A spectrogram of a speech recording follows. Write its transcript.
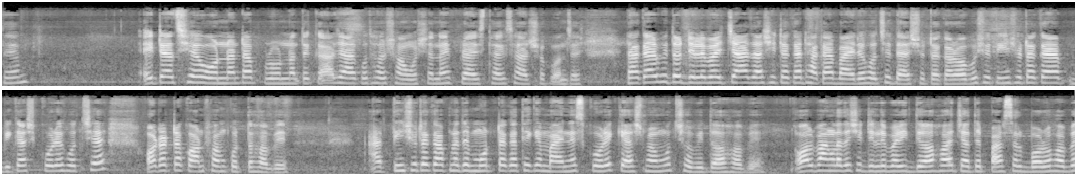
সেম এটা আছে ওড়নাটা ওড়নাতে কাজ, আর কোথাও সমস্যা নাই প্রাইস থাকছে আটশো পঞ্চাশ। ঢাকার ভিতর ডেলিভারি চার্জ আশি টাকা, ঢাকার বাইরে হচ্ছে দেড়শো টাকা। আর অবশ্যই তিনশো টাকা বিকাশ করে হচ্ছে অর্ডারটা কনফার্ম করতে হবে। আর তিনশো টাকা আপনাদের মোট টাকা থেকে মাইনাস করে ক্যাশ মেমো ছবি দেওয়া হবে। অল বাংলাদেশে ডেলিভারি দেওয়া হয়, যাদের পার্সেল বড় হবে,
